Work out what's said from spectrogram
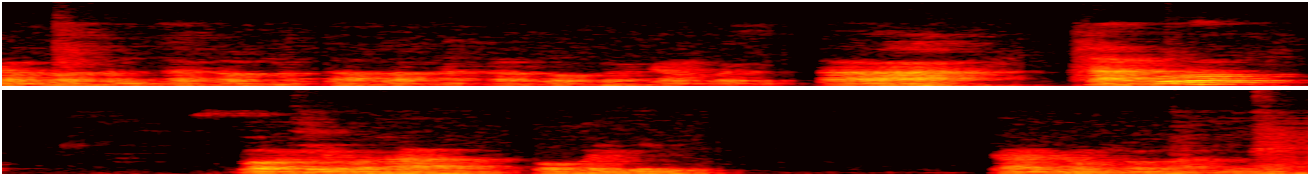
ยังปะสันตาภะมะตาปะนาคาโตภะยังปะสันตาสาธุก็เทวดาก็ไปยิน กายย่อมเข้ามาที่มโห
